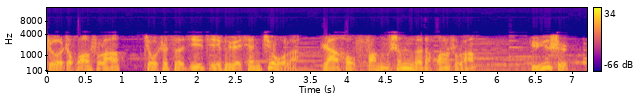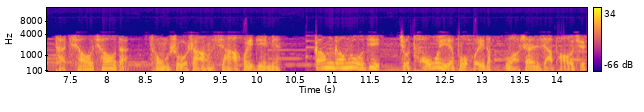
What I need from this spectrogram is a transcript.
这只黄鼠狼就是自己几个月前救了，然后放生了的黄鼠狼。于是他悄悄地从树上下回地面，刚刚落地就头也不回地往山下跑去，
